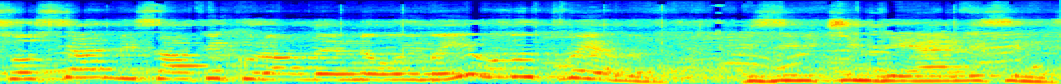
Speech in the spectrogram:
Sosyal mesafe kurallarına uymayı unutmayalım. Bizim için değerlisiniz.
